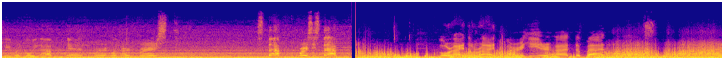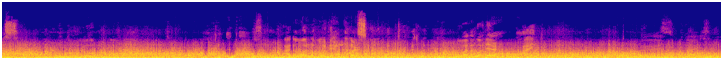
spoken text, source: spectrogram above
Okay, we're going up and we're on our first stop. First stop. All right, all right. We're here at the Badlands. Here's view. I don't want to go there now. Cold. You want to go there? Hi. Nice, nice.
